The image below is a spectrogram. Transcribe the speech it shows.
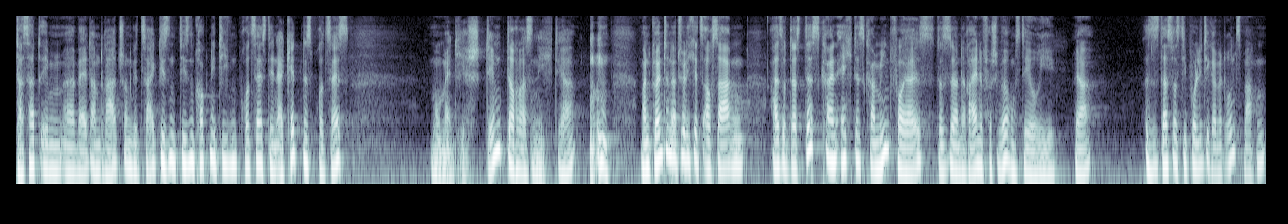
das hat eben äh, Welt am Draht schon gezeigt, diesen, diesen kognitiven Prozess, den Erkenntnisprozess. Moment, hier stimmt doch was nicht. Ja? Man könnte natürlich jetzt auch sagen, also dass das kein echtes Kaminfeuer ist, das ist ja eine reine Verschwörungstheorie. Ja? Das ist das, was die Politiker mit uns machen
